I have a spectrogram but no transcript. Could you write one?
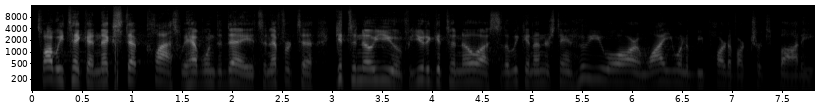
That's why we take a next step class. We have one today. It's an effort to get to know you and for you to get to know us so that we can understand who you are and why you want to be part of our church body.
